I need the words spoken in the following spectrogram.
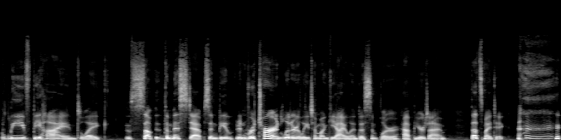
leave behind like some the missteps and be and return literally to Monkey Island, a simpler, happier time. That's my take.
